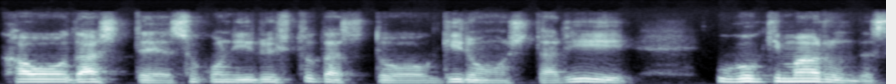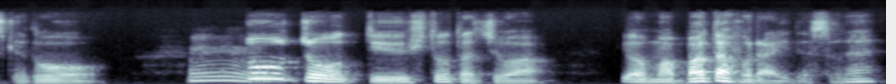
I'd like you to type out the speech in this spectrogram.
顔を出してそこにいる人たちと議論をしたり動き回るんですけど、うん。蝶々っていう人たちは、要はまあバタフライですよね。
